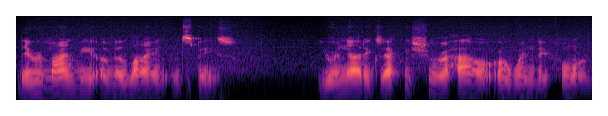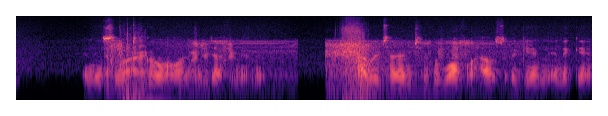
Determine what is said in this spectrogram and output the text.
They remind me of a line in space. You are not exactly sure how or when they form, and they seem to go on indefinitely. I return to the Waffle House again and again,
